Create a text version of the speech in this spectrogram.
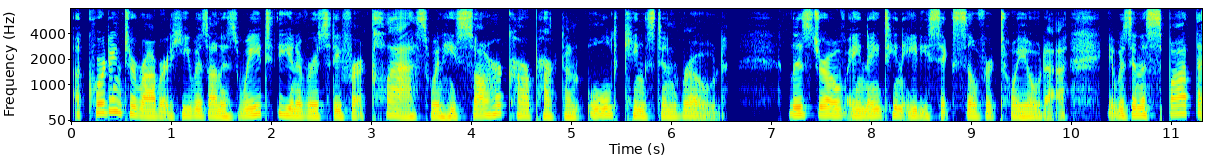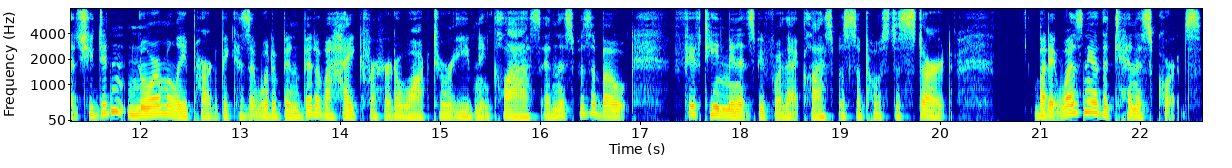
According to Robert, he was on his way to the university for a class when he saw her car parked on Old Kingston Road. Liz drove a 1986 silver Toyota. It was in a spot that she didn't normally park because it would have been a bit of a hike for her to walk to her evening class, and this was about 15 minutes before that class was supposed to start but it was near the tennis courts,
